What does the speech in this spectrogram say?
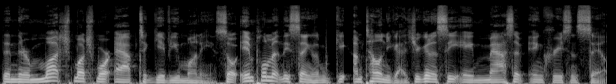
then they're much much more apt to give you money. So implement these things. I'm I'm telling you guys, you're going to see a massive increase in sales.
